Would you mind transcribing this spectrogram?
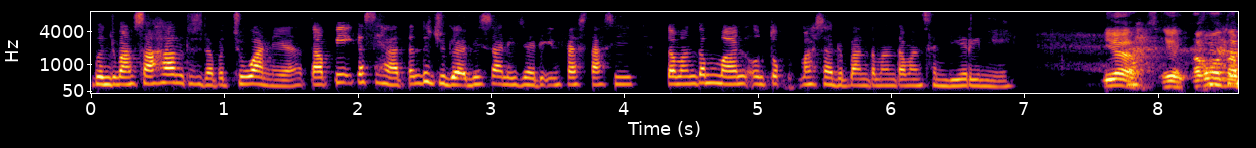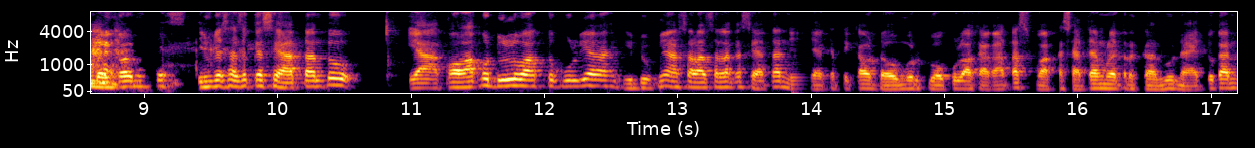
Bukan cuma saham terus dapat cuan ya, tapi kesehatan itu juga bisa nih jadi investasi teman-teman untuk masa depan teman-teman sendiri nih. Iya, nah. iya, aku mau tambahin kalau investasi kesehatan tuh ya kalau aku dulu waktu kuliah hidupnya asal-asalan kesehatan ya ketika udah umur 20 agak ke atas wah kesehatan mulai terganggu. Nah, itu kan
